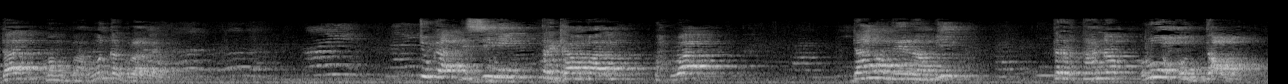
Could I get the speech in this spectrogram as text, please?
dan membangunkan keluarganya. Juga di sini tergambar bahwa dalam diri Nabi tertanam ruh dakwah,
